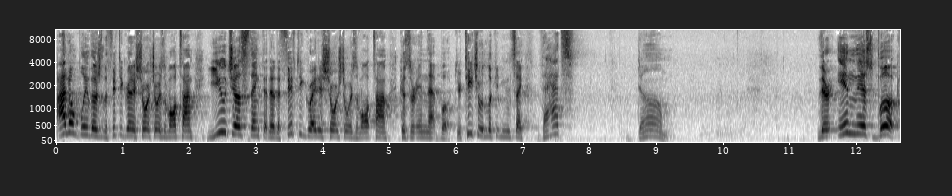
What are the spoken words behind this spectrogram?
I don't believe those are the 50 greatest short stories of all time. You just think that they're the 50 greatest short stories of all time because they're in that book. Your teacher would look at you and say, That's dumb. They're in this book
